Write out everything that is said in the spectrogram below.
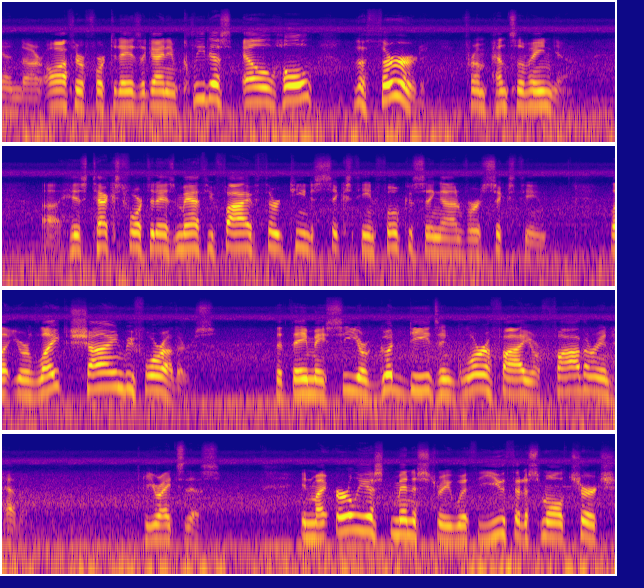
And our author for today is a guy named Cletus L. Hull III from Pennsylvania. Uh, his text for today is Matthew 5 13 to 16, focusing on verse 16. Let your light shine before others, that they may see your good deeds and glorify your Father in heaven. He writes this In my earliest ministry with youth at a small church,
